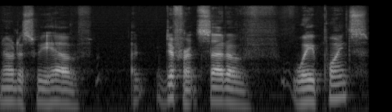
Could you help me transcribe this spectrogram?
Notice we have a different set of waypoints.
